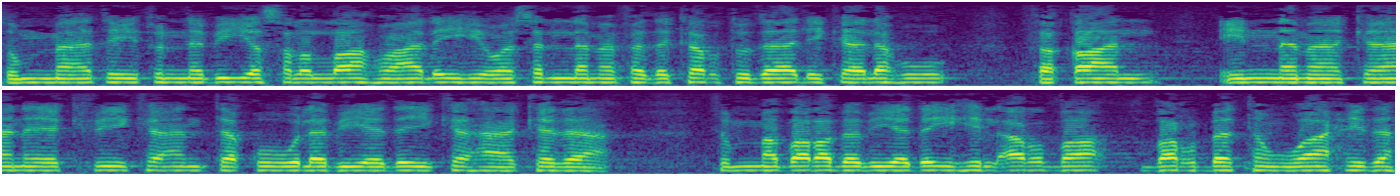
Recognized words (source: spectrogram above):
ثم أتيت النبي صلى الله عليه وسلم فذكرت ذلك له فقال إنما كان يكفيك أن تقول بيديك هكذا. ثم ضرب بيديه الأرض ضربة واحدة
